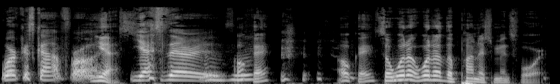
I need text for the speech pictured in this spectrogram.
Workers' comp fraud. Yes. Yes, there is. Okay. Okay. So what are what are the punishments for it?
